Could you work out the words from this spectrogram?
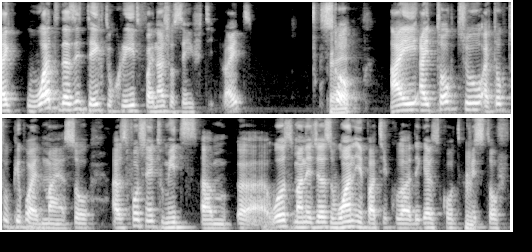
like what does it take to create financial safety, right? So Right. I I talked to I talked to people I admire. So I was fortunate to meet um uh, wealth managers. One in particular, the guy is called Hmm. Christophe.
